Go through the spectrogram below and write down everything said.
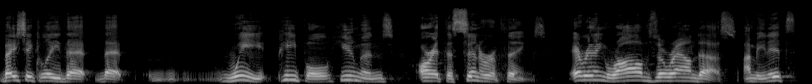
basically that, that we, people, humans, are at the center of things. Everything revolves around us. I mean, it's,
